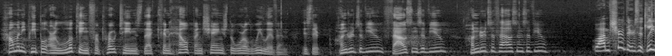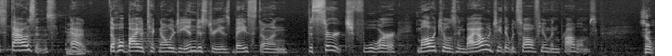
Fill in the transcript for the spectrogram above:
how many people are looking for proteins that can help and change the world we live in? Is there hundreds of you, thousands of you, hundreds of thousands of you? Well, I'm sure there's at least 1000s Uh, the whole biotechnology industry is based on the search for molecules in biology that would solve human problems. So,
